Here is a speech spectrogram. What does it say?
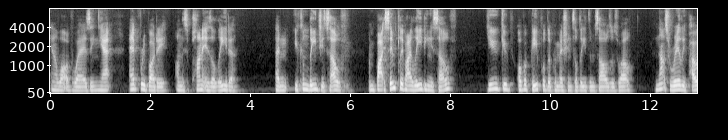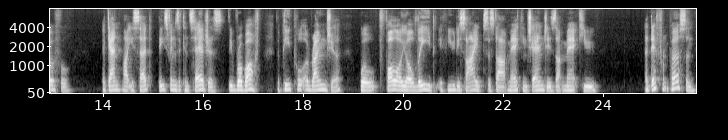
in a lot of ways, and yet everybody on this planet is a leader. And you can lead yourself. And by simply by leading yourself, you give other people the permission to lead themselves as well. And that's really powerful. Again, like you said, these things are contagious. They rub off. The people around you will follow your lead if you decide to start making changes that make you a different person,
